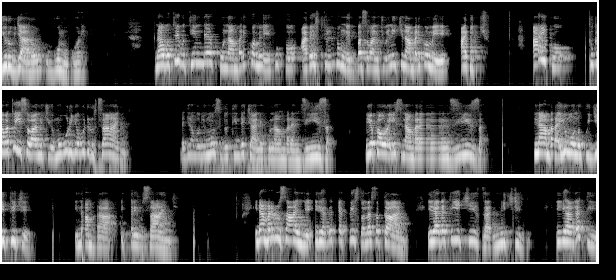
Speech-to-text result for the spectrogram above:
y'urubyaro rw'umugore. Ntabwo turi butinde ku ntambara ikomeye kuko abenshi turi kumwe basobanukiwe n'iki intambara ikomeye ari cyo ariko tukaba tuyisobanukiwe mu buryo buri rusange. Ndagira ngo uyu munsi dutinde cyane ku ntambara nziza. Iyo paul yise intambara nziza. Intambara y'umuntu ku giti cye intambara itari rusange. Intambara rusange iri hagati ya kirisito na satani iri hagati y'icyiza n'ikibi. Iri hagati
